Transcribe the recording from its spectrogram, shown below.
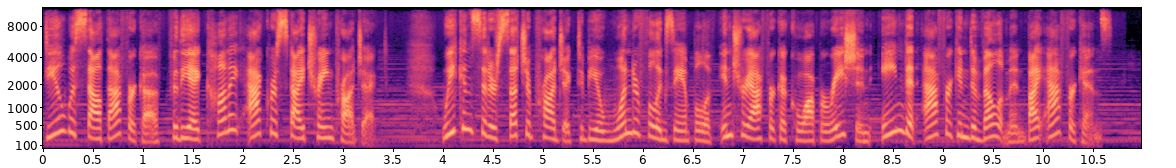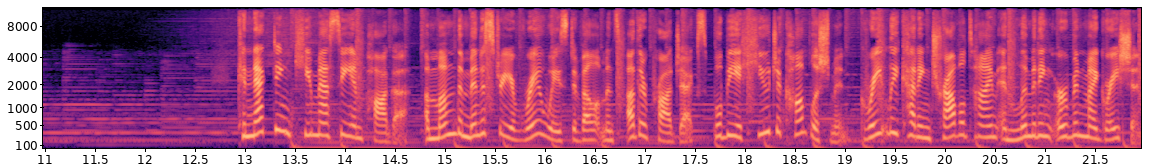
deal with South Africa for the iconic Accra Sky Train project. We consider such a project to be a wonderful example of intra-Africa cooperation aimed at African development by Africans. Connecting Kumasi and Paga, among the Ministry of Railways Development's other projects, will be a huge accomplishment, greatly cutting travel time and limiting urban migration.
